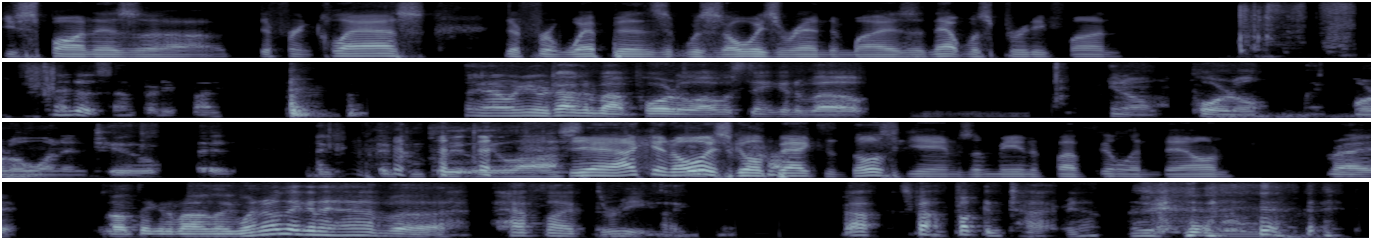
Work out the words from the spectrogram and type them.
you spawn as a different class, different weapons. It was always randomized, and that was pretty fun. That does sound pretty fun. Yeah, when you were talking about Portal, I was thinking about, you know, Portal, like Portal One and Two. It, I, completely lost. Yeah, I can always go back to those games. I mean, if I'm feeling down. Right. So I'm thinking about like when are they gonna have uh, a Half Life Three? Like, about, it's about fucking time, you know. Mm.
